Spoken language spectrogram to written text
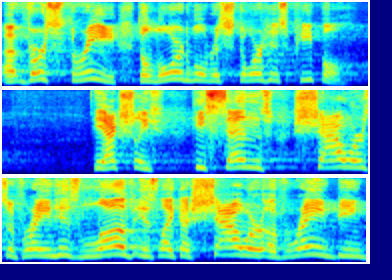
Uh, verse 3 the Lord will restore his people. He actually he sends showers of rain. His love is like a shower of rain being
